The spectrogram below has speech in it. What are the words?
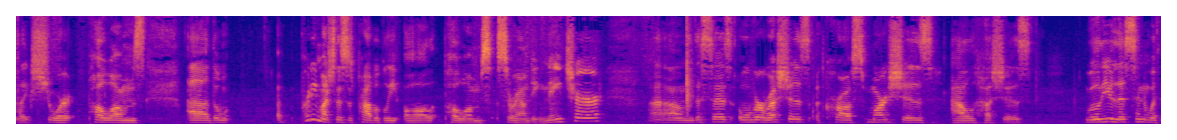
like short poems. Uh, the Pretty much this is probably all poems surrounding nature. Um, this says, over rushes, across marshes, owl hushes, Will you listen with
